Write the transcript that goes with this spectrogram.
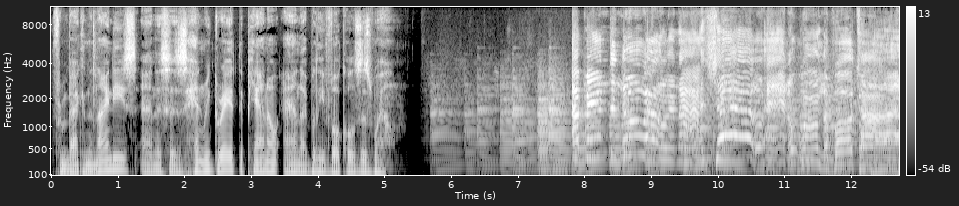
from back in the 90s. And this is Henry Gray at the piano and I believe vocals as well. Wonderful time.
